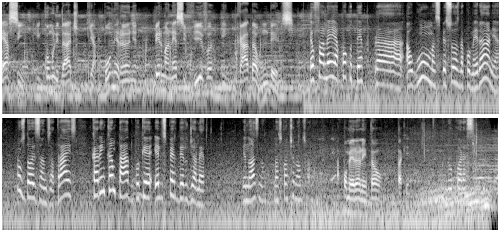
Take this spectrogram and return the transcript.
É assim, em comunidade, que a Pomerânia permanece viva em cada um deles. Eu falei há pouco tempo para algumas pessoas da Pomerânia, uns dois anos atrás, ficaram encantados porque eles perderam o dialeto. E nós não, nós continuamos falando A Pomerânia, então, tá aqui? no coração.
